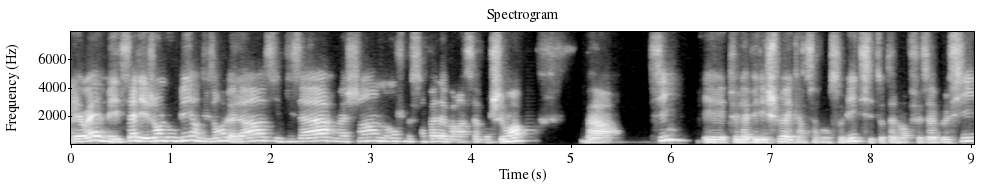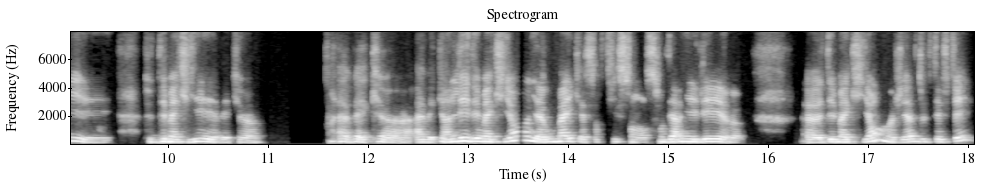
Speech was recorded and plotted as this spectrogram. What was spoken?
et eh ouais, mais ça, les gens l'oublient en disant, oh là là, c'est bizarre, machin, non, je ne me sens pas d'avoir un savon chez moi. Bah, si, et te laver les cheveux avec un savon solide, c'est totalement faisable aussi. Et te démaquiller avec, euh, avec, euh, avec un lait démaquillant. Il y a Oumaï qui a sorti son, son dernier lait démaquillant. Moi, j'ai hâte de le tester.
